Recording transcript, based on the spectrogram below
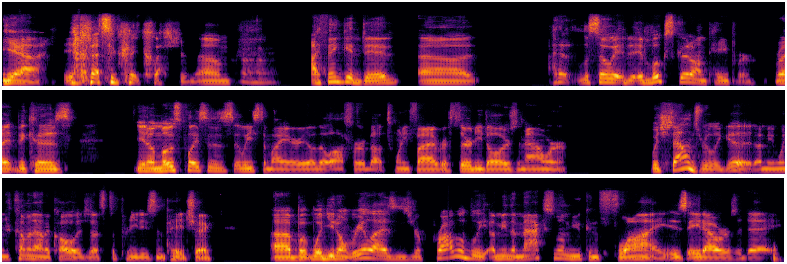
Yeah, yeah, that's a great question. Um, uh-huh. I think it did. Uh, I don't, so it, it looks good on paper, right? Because you know most places, at least in my area, they'll offer about twenty five or thirty dollars an hour, which sounds really good. I mean, when you're coming out of college, that's a pretty decent paycheck. Uh, but what you don't realize is you're probably, I mean, the maximum you can fly is eight hours a day.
